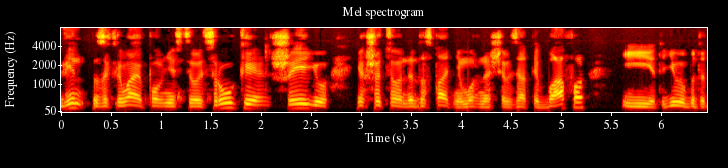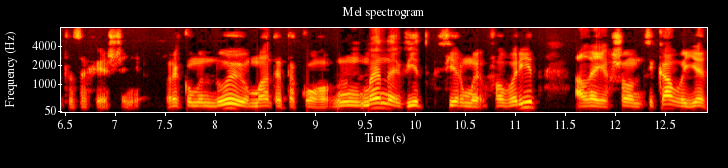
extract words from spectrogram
він закриває повністю ось руки, шию. Якщо цього недостатньо, можна ще взяти бафа, і тоді ви будете захищені. Рекомендую мати такого. У мене від фірми Фаворіт, але якщо вам цікаво, є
